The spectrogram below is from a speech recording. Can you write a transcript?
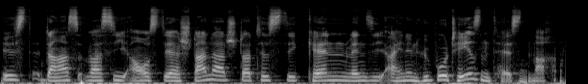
ist das, was Sie aus der Standardstatistik kennen, wenn Sie einen Hypothesentest machen.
